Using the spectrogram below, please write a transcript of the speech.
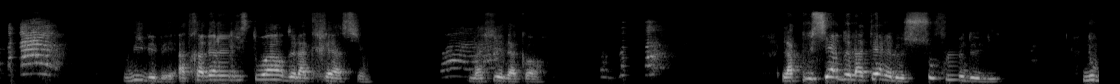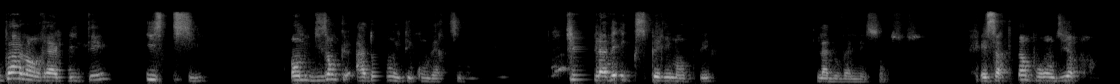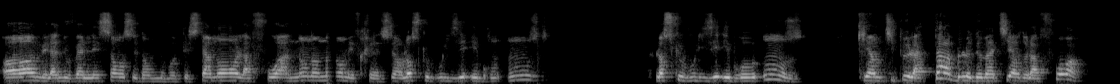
oui bébé, à travers l'histoire de la création, ma fille est d'accord. La poussière de la terre et le souffle de vie nous parlent en réalité ici en nous disant que Adam était converti, qu'il avait expérimenté la nouvelle naissance. Et certains pourront dire Oh, mais la nouvelle naissance est dans le Nouveau Testament, la foi. Non, non, non, mes frères et sœurs. Lorsque vous lisez Hébreu 11, lorsque vous lisez Hébreu 11, qui est un petit peu la table de matière de la foi,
